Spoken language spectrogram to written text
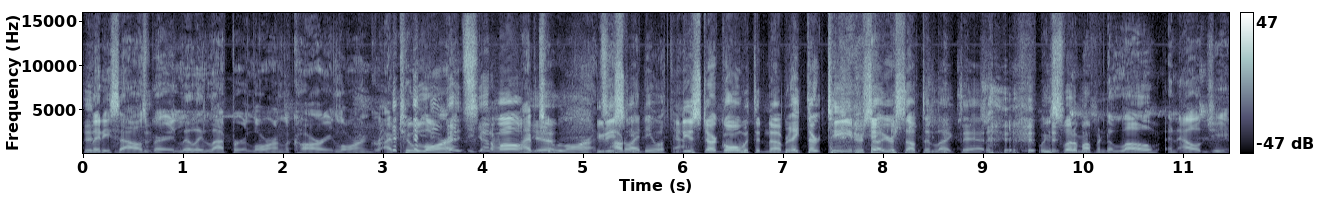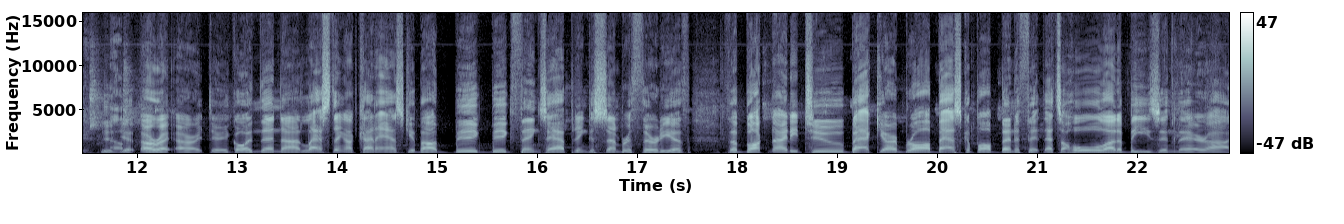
Liddy Salisbury, Lily Leppert, Lauren Lacari, Lauren. Gr- I have two Laurens. You got them all. I have yeah. two Laurens. Need How do I deal with that? You need to start going with the number. Hey, 13 or, so, or something like that. we split them up into low and LG. Yeah, yeah. All right. All right. There you go. And then uh, last thing I'll kind of ask you about big, big things happening December 30th. The Buck 92 Backyard Brawl Basketball Benefit. That's a whole lot of bees in there. Uh,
